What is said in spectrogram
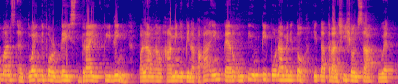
months and 24 days dry feeding pa lang ang aming ipinapakain pero unti-unti po namin ito ita-transition sa wet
